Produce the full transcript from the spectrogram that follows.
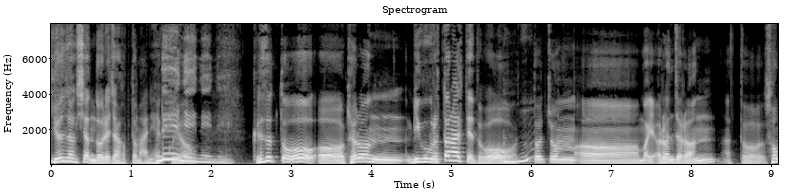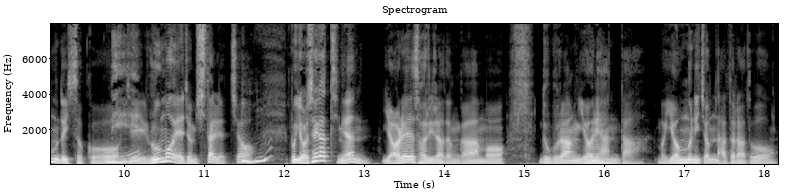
네. 유현상 씨와 노래 작업도 많이 했고요. 네네네. 그래서 또, 어, 결혼, 미국으로 떠날 때도 또 좀, 어, 뭐, 이런저런 또 소문도 있었고, 네. 이제 루머에 좀 시달렸죠. 음흠. 뭐 요새 같으면 열애설이라든가 뭐, 누구랑 연애한다, 뭐, 연문이 좀 나더라도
